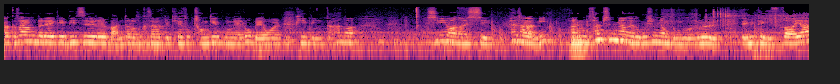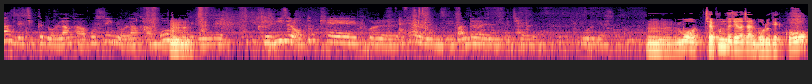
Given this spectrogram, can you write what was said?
그러니까 그 사람들에게 needs를 만들어서 그 사람들이 계속 정기 구매로 매월 BPB니까 한화 12만 원씩 한 사람이 한 음. 30명에서 50명 정도를 내 밑에 있어야 내 직급이 올라가고 수입이 올라가고 음. 그렇게 되는데 그 needs를 어떻게 그걸 해야 되는지 만들어야 되는지 잘 모르겠어요. 음, 뭐 제품도 제가 잘 모르겠고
